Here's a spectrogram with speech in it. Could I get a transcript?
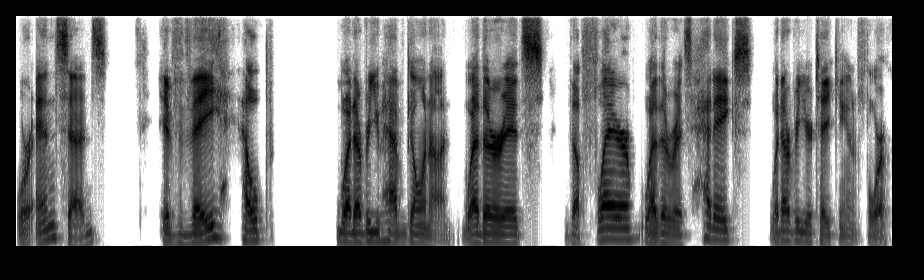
or NSAIDs, if they help whatever you have going on, whether it's the flare, whether it's headaches, whatever you're taking it for,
